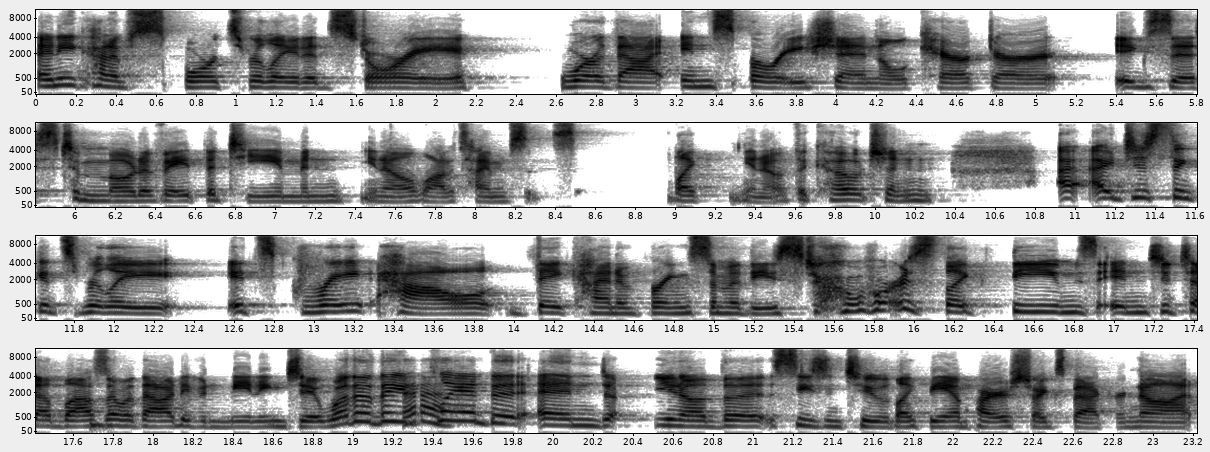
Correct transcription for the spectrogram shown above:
any kind of sports related story where that inspirational character exists to motivate the team. And, you know, a lot of times it's like, you know, the coach. And I, I just think it's really, it's great how they kind of bring some of these Star Wars like themes into Ted Lasso without even meaning to, whether they yeah. plan to end, you know, the season two, like the Empire Strikes Back or not,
